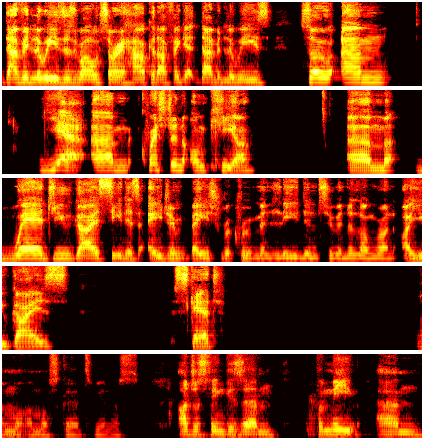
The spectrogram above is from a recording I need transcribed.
David Luiz as well. Sorry, how could I forget David Luiz? So, um, yeah. Um, question on Kia. Um, where do you guys see this agent-based recruitment lead into in the long run? Are you guys scared? I'm not. I'm not scared to be honest. I just think is um for me um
